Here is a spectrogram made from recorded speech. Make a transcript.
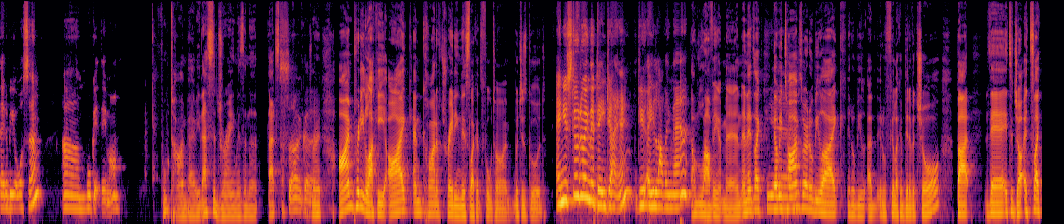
that'll be awesome. Um, we'll get them on. Full time, baby. That's the dream, isn't it? That's the So good. dream. I'm pretty lucky. I am kind of treating this like it's full time, which is good. And you're still doing the DJing. Do you, are you loving that? I'm loving it, man. And it's like there'll be times where it'll be like it'll be uh, it'll feel like a bit of a chore, but there it's a job. It's like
